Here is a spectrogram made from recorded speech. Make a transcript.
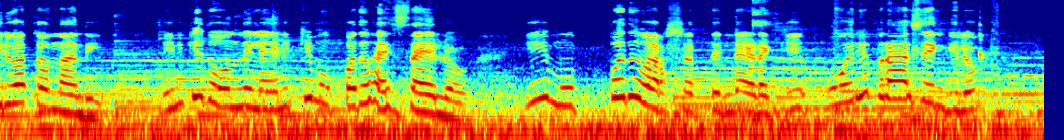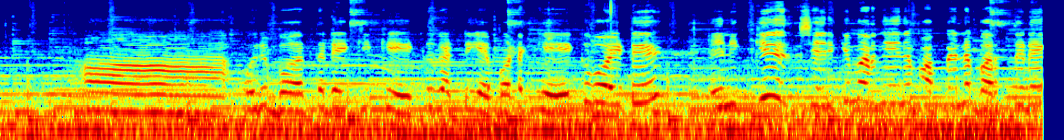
ഇരുപത്തൊന്നാം തീയതി. എനിക്ക് തോന്നില്ല എനിക്ക് മുപ്പത് വയസ്സായല്ലോ. ഈ മുപ്പത് വർഷത്തിന്റെ ഇടയ്ക്ക് ഒരു പ്രാവശ്യമെങ്കിലും ഒരു ബർത്ത്ഡേക്ക് കേക്ക് കട്ട് ചെയ്യാം പോട്ടെ കേക്ക് പോയിട്ട് എനിക്ക് ശരിക്കും പറഞ്ഞു കഴിഞ്ഞാൽ പപ്പേന്റെ ബർത്ത്ഡേ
